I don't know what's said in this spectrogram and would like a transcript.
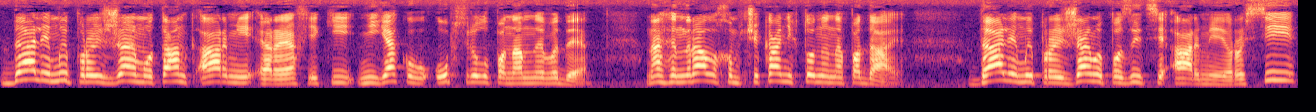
Далі ми проїжджаємо танк армії РФ, який ніякого обстрілу по нам не веде. На генерала Хомчака ніхто не нападає. Далі ми проїжджаємо позиції армії Росії,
